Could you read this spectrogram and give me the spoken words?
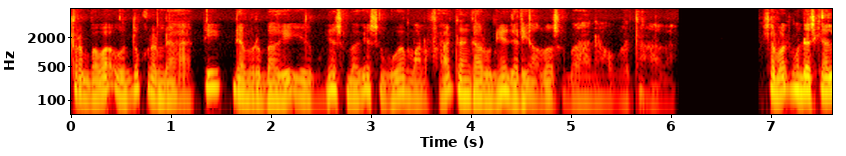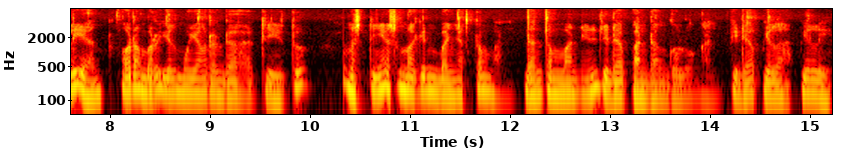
terbawa untuk rendah hati dan berbagi ilmunya sebagai sebuah manfaat dan karunia dari Allah Subhanahu wa taala. Sahabat muda sekalian, orang berilmu yang rendah hati itu mestinya semakin banyak teman dan teman ini tidak pandang golongan, tidak pilih-pilih,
